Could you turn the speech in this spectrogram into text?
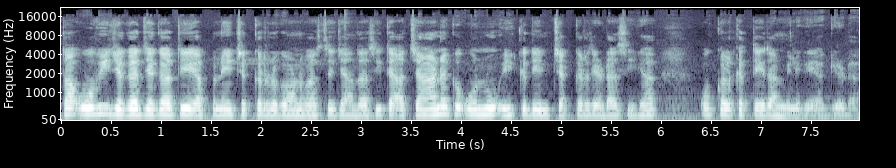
ਤਾਂ ਉਹ ਵੀ ਜਗ੍ਹਾ ਜਗ੍ਹਾ ਤੇ ਆਪਣੇ ਚੱਕਰ ਲਗਾਉਣ ਵਾਸਤੇ ਜਾਂਦਾ ਸੀ ਤੇ ਅਚਾਨਕ ਉਹਨੂੰ ਇੱਕ ਦਿਨ ਚੱਕਰ ਜਿਹੜਾ ਸੀਗਾ, ਉਹ ਕਲਕੱਤੇ ਦਾ ਮਿਲ ਗਿਆ ਗੇੜਾ।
